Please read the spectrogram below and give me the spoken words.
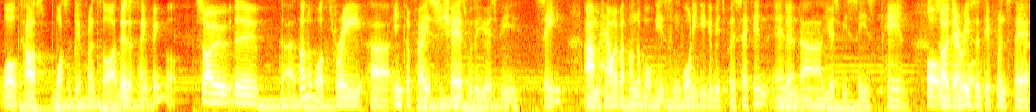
well, tell us what's the difference? Or are they the same thing? Or? So the uh, Thunderbolt 3 uh, interface shares with the USB-C. Um, however, Thunderbolt is 40 gigabits per second and. Yeah. uh, USB-C is 10. Oh, so there is a difference there.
